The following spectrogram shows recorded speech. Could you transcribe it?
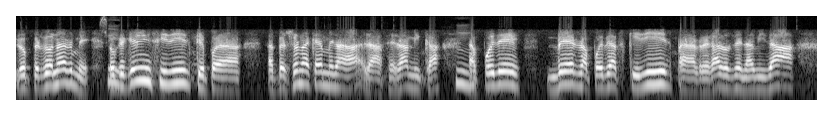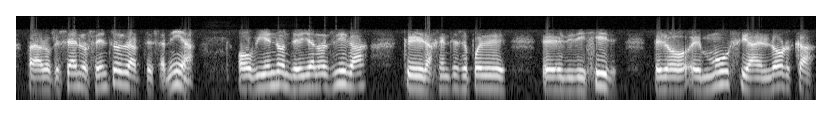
lo, perdonarme, lo que quiero incidir que para la persona que ame la, cerámica, mm. la puede ver, la puede adquirir para regalos de Navidad, para lo que sea en los centros de artesanía, o bien donde ella nos diga que la gente se puede eh, dirigir pero en Murcia, en Lorca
